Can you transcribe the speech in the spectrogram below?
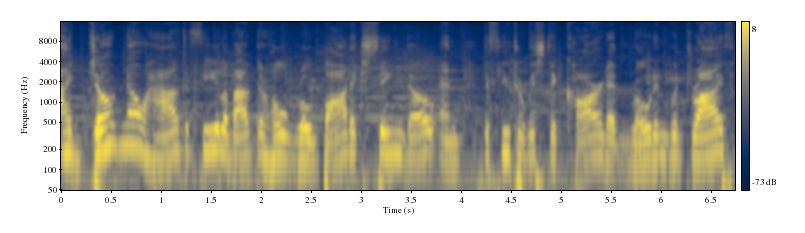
I don't know how to feel about the whole robotics thing though and the futuristic car that Rodin would drive.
